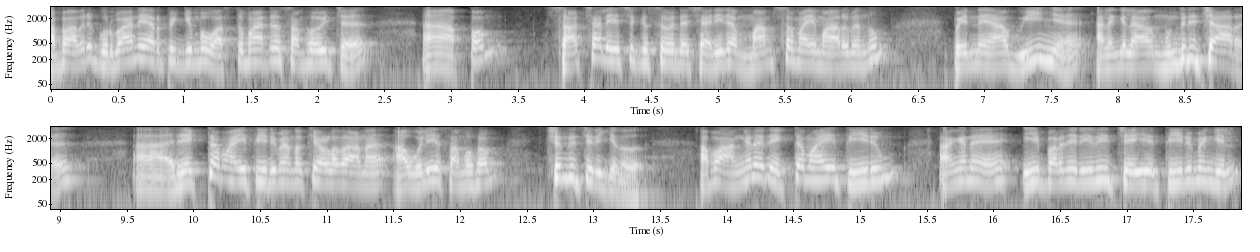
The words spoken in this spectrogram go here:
അപ്പോൾ അവർ കുർബാന അർപ്പിക്കുമ്പോൾ വസ്തുമാറ്റം സംഭവിച്ച് ആ അപ്പം സാക്ഷാൽ യേശുക്രിസ്തുവിന്റെ ശരീരം മാംസമായി മാറുമെന്നും പിന്നെ ആ വീഞ്ഞ് അല്ലെങ്കിൽ ആ മുന്തിരിച്ചാറ് രക്തമായി തീരുമെന്നൊക്കെയുള്ളതാണ് ആ വലിയ സമൂഹം ചിന്തിച്ചിരിക്കുന്നത്. അപ്പോൾ അങ്ങനെ രക്തമായി തീരും അങ്ങനെ ഈ പറഞ്ഞ രീതി ചെയ്യ തീരുമെങ്കിൽ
